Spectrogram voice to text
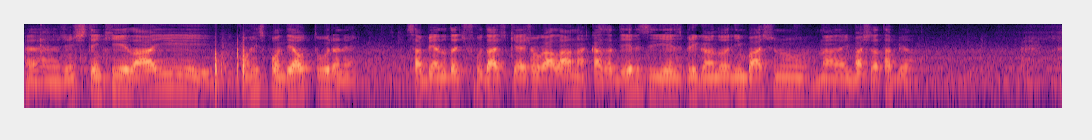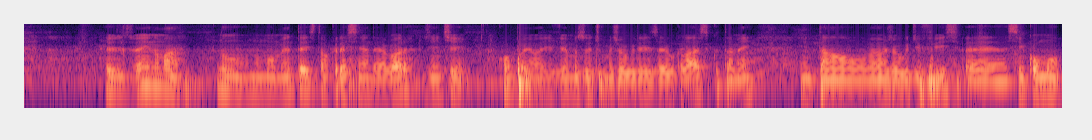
é, a gente tem que ir lá e, e, corresponder à altura, né? Sabendo da dificuldade que é jogar lá na casa deles e eles brigando ali embaixo, no, na, embaixo da tabela. Eles vêm numa, num, num momento eles estão crescendo aí agora. A gente acompanhou e vimos o último jogo deles aí, o clássico também. Então é um jogo difícil. É, assim como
